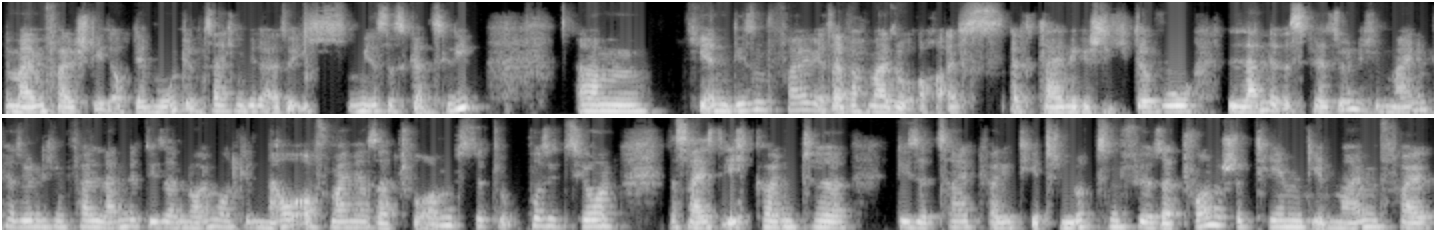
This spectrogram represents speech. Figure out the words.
In meinem Fall steht auch der Mond im Zeichen Widder, also ich, mir ist das ganz lieb. Ähm, hier in diesem Fall jetzt einfach mal so auch als, als kleine Geschichte, wo landet es persönlich? In meinem persönlichen Fall landet dieser Neumond genau auf meiner Saturn-Position. Das heißt, ich könnte diese Zeitqualität nutzen für saturnische Themen, die in meinem Fall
